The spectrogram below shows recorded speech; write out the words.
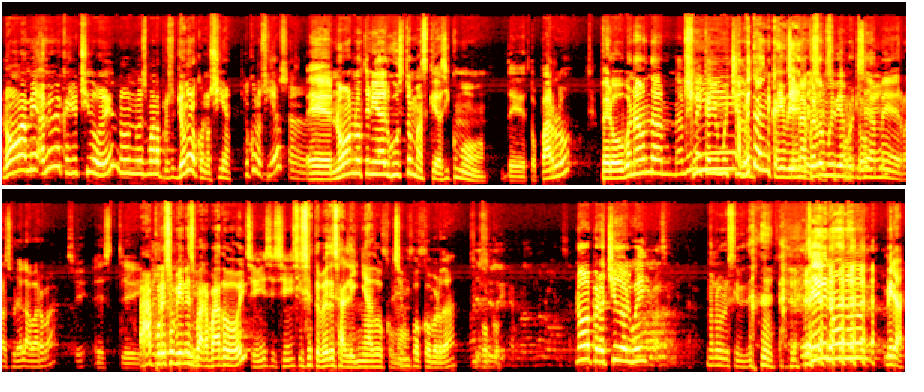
No, a mí, a mí me cayó chido, ¿eh? No, no es mala persona. Yo no lo conocía. ¿Tú conocías? a- Eh, no, no tenía el gusto más que así como de toparlo. Pero buena onda, a mí Sí, me cayó muy chido. a mí también me cayó bien, Sí, me acuerdo muy bien porque bien. me rasuré la barba. Sí. Este, Ah, por eso vienes barbado hoy. sí, sí, sí. Sí, se te ve desaliñado como. Sí, un poco, ¿verdad? Un poco. no lo vuelvas a- No, pero chido el güey. no lo vuelvas a invitar. No lo hubieras invitado. Sí, no, no, no. Mira,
